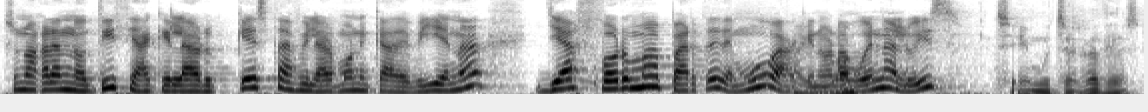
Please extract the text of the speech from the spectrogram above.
Es una gran noticia que la Orquesta Filarmónica de Viena ya forma parte de. Ahí va. Enhorabuena, Luis. Sí, muchas gracias.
